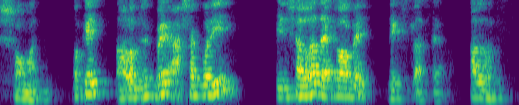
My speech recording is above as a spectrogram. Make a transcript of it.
সমান। ওকে ভালো থাকবে। আশা করি ইনশাল্লাহ দেখা হবে নেক্সট ক্লাসে আল্লাহ হাফিজ।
